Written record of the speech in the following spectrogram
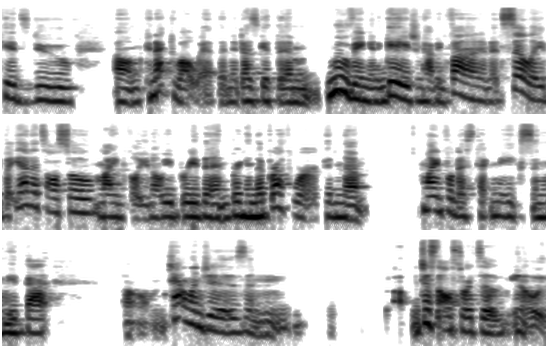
kids do um, connect well with. And it does get them moving and engaged and having fun and it's silly, but yet it's also mindful. You know, we breathe in, bring in the breath work and the mindfulness techniques, and we've got um, challenges and just all sorts of you know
